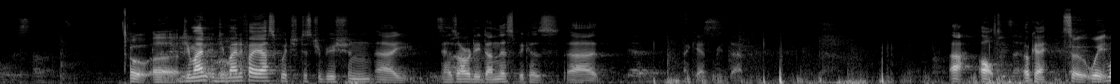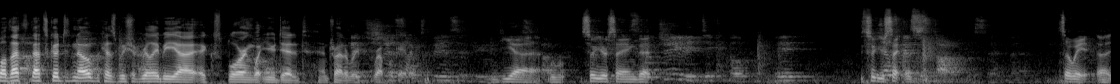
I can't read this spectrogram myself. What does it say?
all this stuff. It's Oh, uh, Do you mind, do you mind if I ask which distribution uh, has already done this? Because uh, I can't read that. Ah, Alt, okay. so wait. Well, that's, that's good to know because we should really be uh, exploring what you did and try to re- you can share replicate it. experience if you need Yeah. So you're saying that. It's really difficult. It, So you're saying. have to start this and then. So wait. Uh,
